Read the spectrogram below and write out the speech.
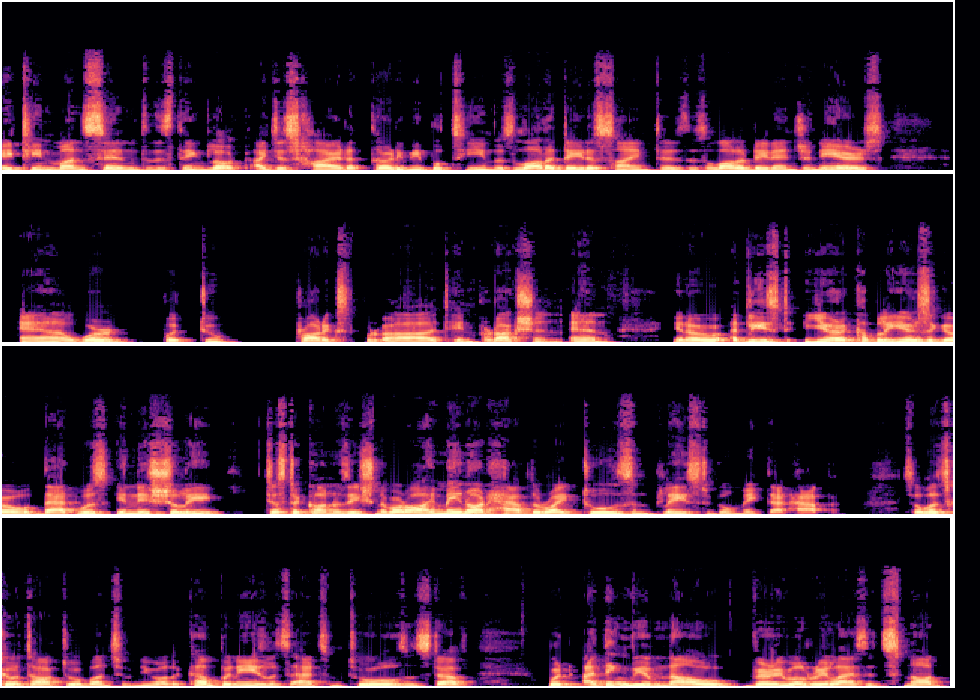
18 months into this thing, look, I just hired a 30 people team. There's a lot of data scientists, there's a lot of data engineers, and we're put two products uh, in production. And you know, at least a year, a couple of years ago, that was initially just a conversation about, oh, I may not have the right tools in place to go make that happen. So let's go talk to a bunch of new other companies. Let's add some tools and stuff. But I think we have now very well realized it's not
